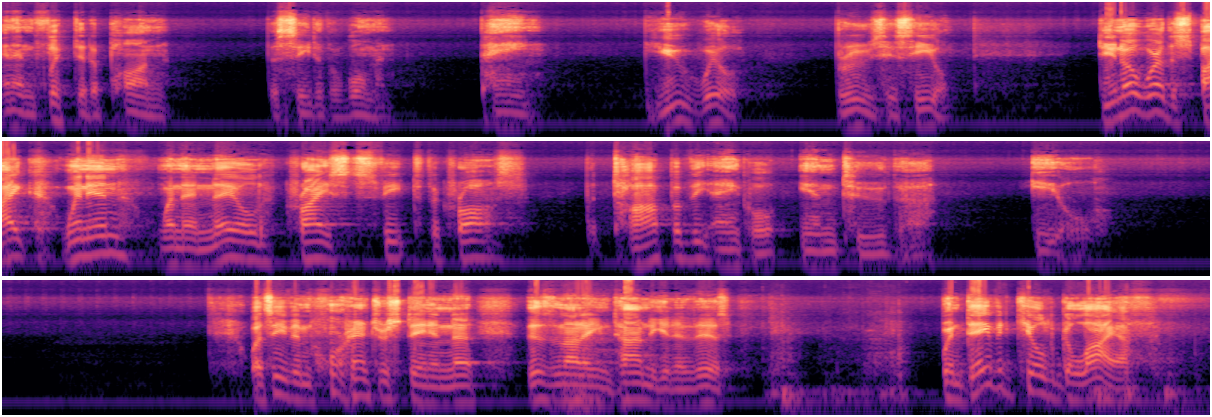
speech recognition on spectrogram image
and inflicted upon the seed of the woman. Pain you will bruise his heel. Do you know where the spike went in when they nailed Christ's feet to the cross? The top of the ankle into the heel. What's even more interesting, and this is not even time to get into this, when David killed Goliath,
